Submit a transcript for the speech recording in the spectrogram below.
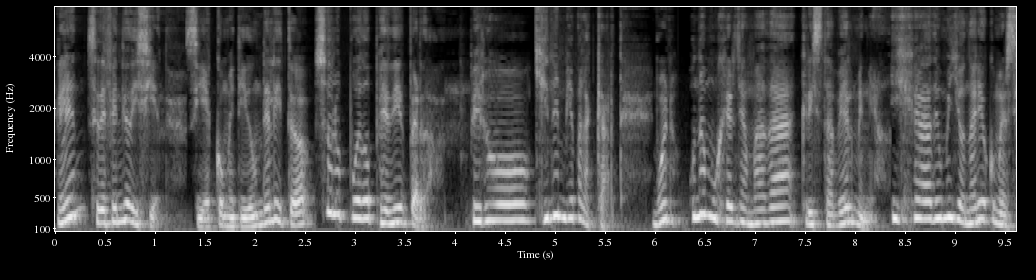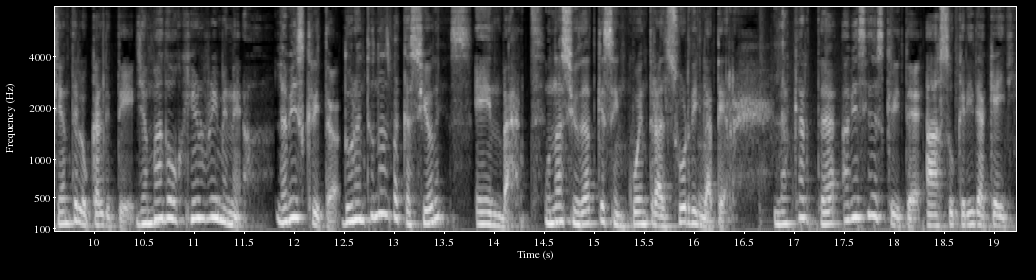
Glenn se defendió diciendo, si he cometido un delito, solo puedo pedir perdón. Pero, ¿quién enviaba la carta? Bueno, una mujer llamada Christabel Menel, hija de un millonario comerciante local de té llamado Henry Menel. La había escrito durante unas vacaciones en Bath, una ciudad que se encuentra al sur de Inglaterra. La carta había sido escrita a su querida Katie,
